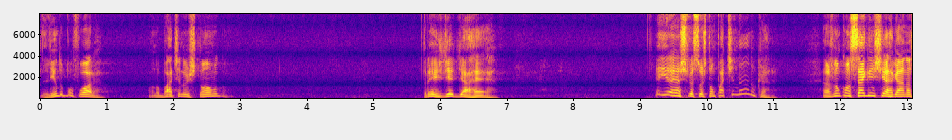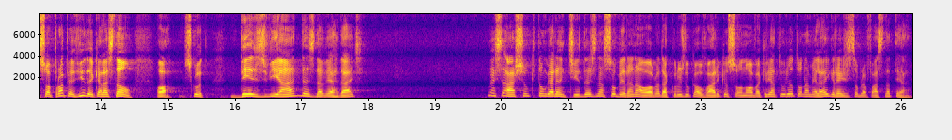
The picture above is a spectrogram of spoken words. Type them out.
Lindo por fora. Quando bate no estômago, três dias de diarreia. E aí as pessoas estão patinando, cara. Elas não conseguem enxergar na sua própria vida que elas estão, ó, escuta, desviadas da verdade mas acham que estão garantidas na soberana obra da cruz do Calvário, que eu sou nova criatura e eu estou na melhor igreja sobre a face da terra.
